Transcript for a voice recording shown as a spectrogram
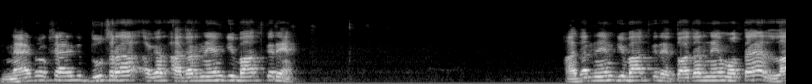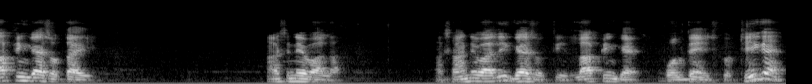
नाइट्रो ऑक्साइड की दूसरा अगर अदर नेम की बात करें अदर नेम की बात करें तो अदर नेम होता है लाफिंग गैस होता है हंसने वाला। हंसाने वाली गैस होती है लाफिंग गैस बोलते हैं इसको, ठीक है?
